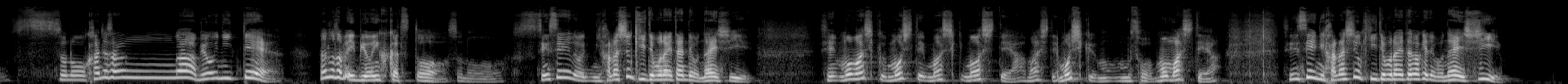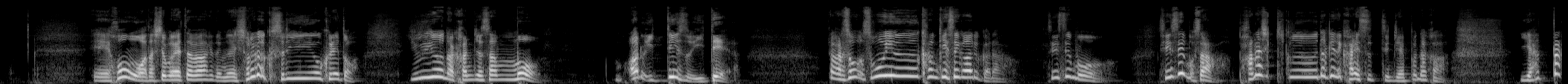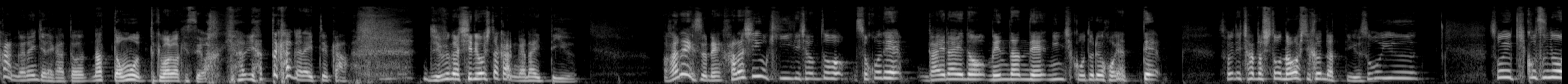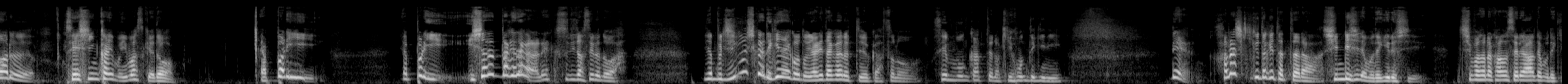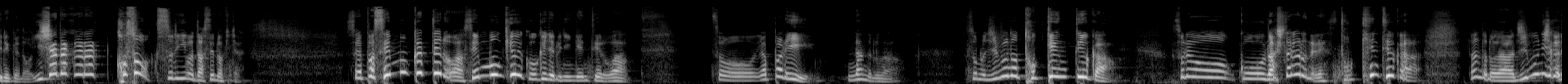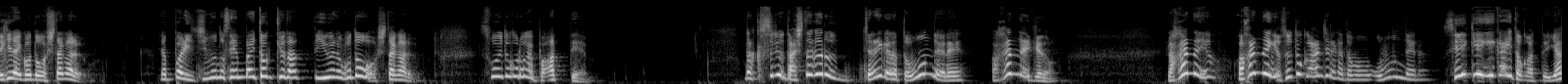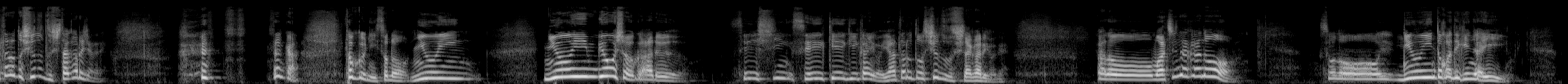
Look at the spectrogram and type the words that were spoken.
その患者さんが病院に行って、何のために病院行くかっつうと、その、先生に話を聞いてもらいたいんでもないし、もましく、もして、ましく、ましてや、まして、もしく、そう、もましてや。先生に話を聞いてもらいたいわけでもないし、えー、本を渡してもらいたわけでもない、それが薬をくれと。いうような患者さんも、ある一定数いて、だからそう、そういう関係性があるから、先生も、先生もさ、話聞くだけで返すっていうんじゃ、やっぱなんか、やった感がないんじゃないかとなって思う時もあるわけですよ。や、やった感がないっていうか、自分が治療した感がないっていう。わかんないですよね。話を聞いてちゃんと、そこで外来の面談で認知行動療法やって、それでちゃんと人を治していくんだっていう、そういう、そういう気骨のある精神科医もいますけど、やっぱり、やっぱり医者だけだからね、薬出せるのは。やっぱ自分しかできないことをやりたがるっていうか、その、専門家っていうのは基本的に。で、話聞くだけだったら心理師でもできるし、巷のカウンセラーでもできるけど、医者だからこそ薬は出せるわけじゃん。そうやっぱ専門家っていうのは、専門教育を受けてる人間っていうのは、そう、やっぱり、なんだろうな、その自分の特権っていうか、それをこう出したがるんだよね。特権っていうか、なんだろうな、自分にしかできないことをしたがる。やっぱり自分の先輩特許だっていうようなことをしたがる。そういうところがやっぱあって、だ薬を出したがるんじゃないかなと思うんだよね。わかんないけど。わかんないよ。わかんないけど、そういうとこあるんじゃないかと思うんだよな。整形外科医とかってやたらと手術したがるじゃない。なんか、特にその入院、入院病床がある精神、整形外科医はやたらと手術したがるよね。あの、街中の、その、入院とかできない、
